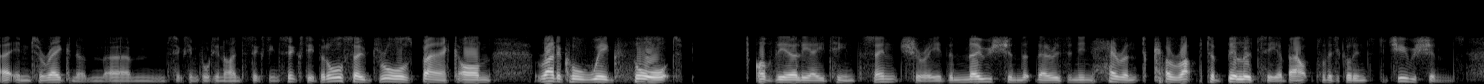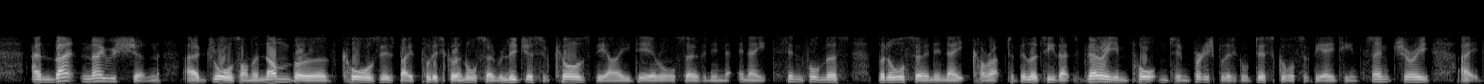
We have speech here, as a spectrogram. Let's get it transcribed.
uh, interregnum, um, 1649 to 1660, but also draws back on radical Whig thought of the early 18th century, the notion that there is an inherent corruptibility about political institutions. And that notion uh, draws on a number of causes, both political and also religious, of course, the idea also of an innate sinfulness, but also an innate corruptibility. That's very important in British political discourse of the 18th century. Uh, it's,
